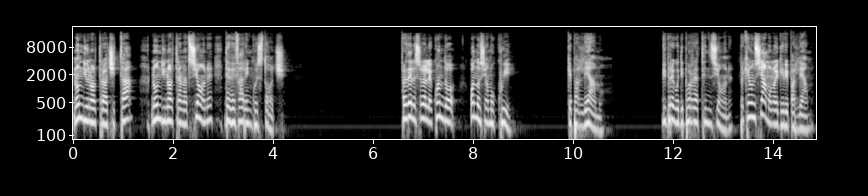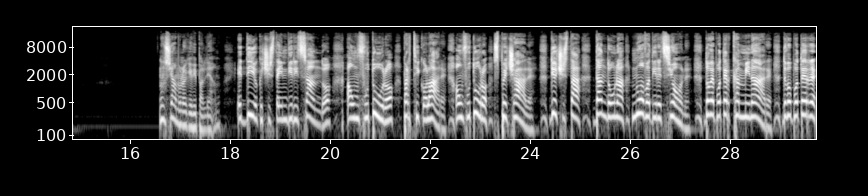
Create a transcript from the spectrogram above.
non di un'altra città, non di un'altra nazione, deve fare in quest'oggi. Fratelli e sorelle, quando, quando siamo qui, che parliamo, vi prego di porre attenzione, perché non siamo noi che vi parliamo. Non siamo noi che vi parliamo, è Dio che ci sta indirizzando a un futuro particolare, a un futuro speciale. Dio ci sta dando una nuova direzione dove poter camminare, dove poter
